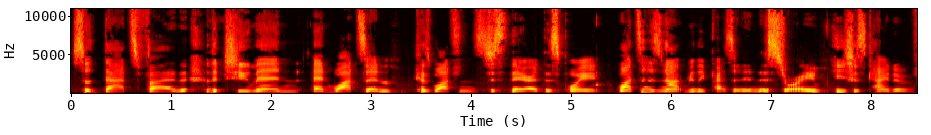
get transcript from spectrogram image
So that's fun. The two men and Watson, because Watson's just there at this point. Watson is not really present in this story. He's just kind of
